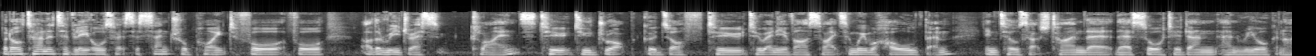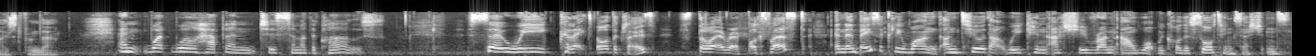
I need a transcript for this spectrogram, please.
But alternatively, also it's a central point for for other redress clients to to drop goods off to to any of our sites and we will hold them until such time they're they're sorted and and reorganized from there And what will happen to some of the clothes? So we collect all the clothes, store it at Redbox first, and then basically one until that we can actually run our what we call the sorting sessions.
